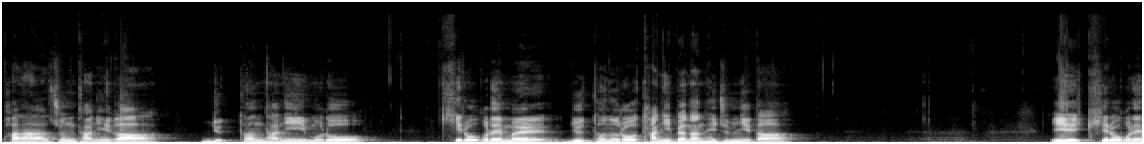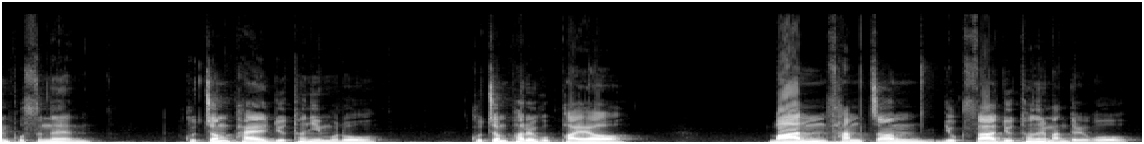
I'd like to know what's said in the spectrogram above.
파나중 단위가 뉴턴 단위이므로 킬로그램을 뉴턴으로 단위 변환해 줍니다. 1kg 포스는 9.8 뉴턴이므로 9.8을 곱하여 13.64 뉴턴을 만들고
